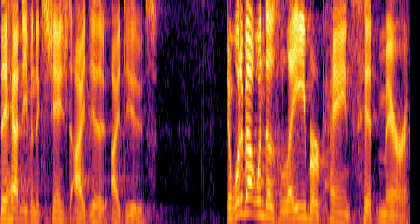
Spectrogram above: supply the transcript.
they hadn't even exchanged IDs. And what about when those labor pains hit Mary?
